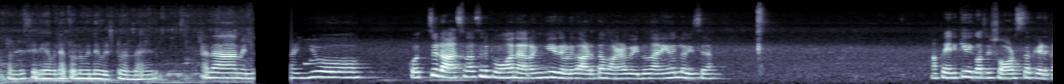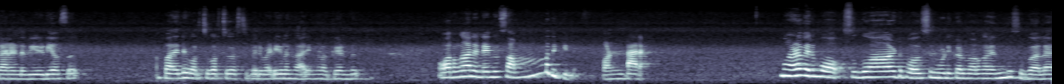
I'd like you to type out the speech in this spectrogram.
അപ്പം എന്ത് ശരിയാവില്ലാത്തതുകൊണ്ട് പിന്നെ വിട്ടു എന്തായാലും. അതാ മിന്നു. അയ്യോ കൊച്ചു ഡാൻസ് ക്ലാസ്സിന് പോകാൻ ഇറങ്ങിയതേ ഉള്ളൂ. ഇത് അടുത്ത മഴ പെയ്തു. നനയുമല്ലോ ഈശ്വര. അപ്പോൾ എനിക്കിനി കുറച്ച് ഷോർട്സ് ഒക്കെ എടുക്കാനുണ്ട് വീഡിയോസ് അപ്പോൾ അതിന്റെ കുറച്ച് കുറച്ച് കുറച്ച് പരിപാടികളും കാര്യങ്ങളൊക്കെ ഉണ്ട്. ഉറങ്ങാൻ എന്റെ സമ്മതിക്കില്ല. കൊണ്ടാര. മഴ വരുമ്പോൾ സുഖമായിട്ട് പോസിറ്റീവ് മൂടി കിടന്ന് ഉറങ്ങാൻ എന്ത് സുഖമല്ലേ?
